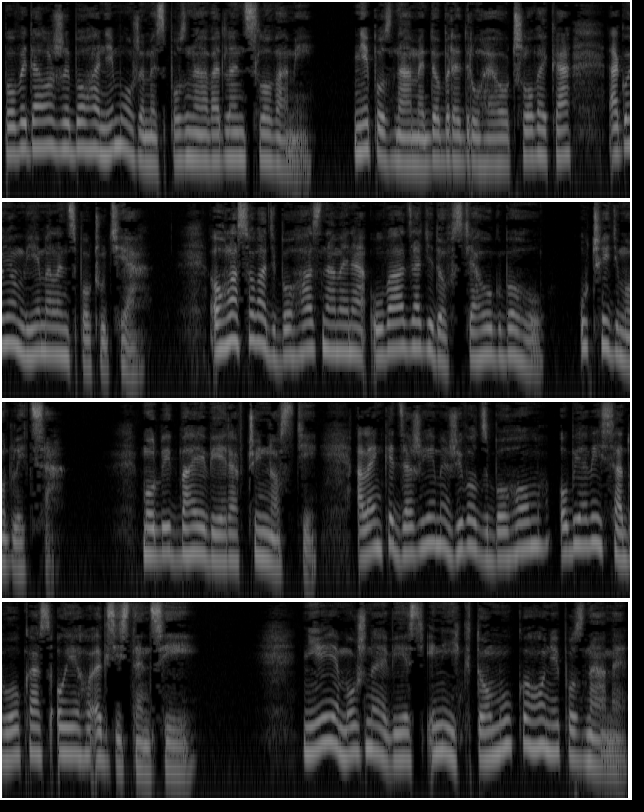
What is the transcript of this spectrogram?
Povedal, že Boha nemôžeme spoznávať len slovami. Nepoznáme dobre druhého človeka, ak o ňom vieme len z počutia. Ohlasovať Boha znamená uvádzať do vzťahu k Bohu, učiť modliť sa. Modlitba je viera v činnosti. A len keď zažijeme život s Bohom, objaví sa dôkaz o jeho existencii. Nie je možné viesť iných k tomu, koho nepoznáme.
